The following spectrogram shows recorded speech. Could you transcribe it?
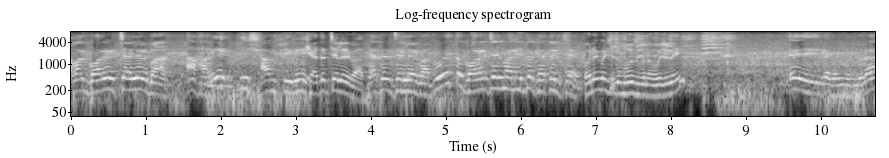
আবার ঘরের চাইলের ভাত। আহারে কি শান্তি রে। খেতের ছেলের ভাত। খেতের চাইলের ভাত। ওই তো ঘরের চাই মানেই তো খেতের চাই অনেক বেশি তো বুঝব না বুঝলি এই দেখেন বন্ধুরা।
